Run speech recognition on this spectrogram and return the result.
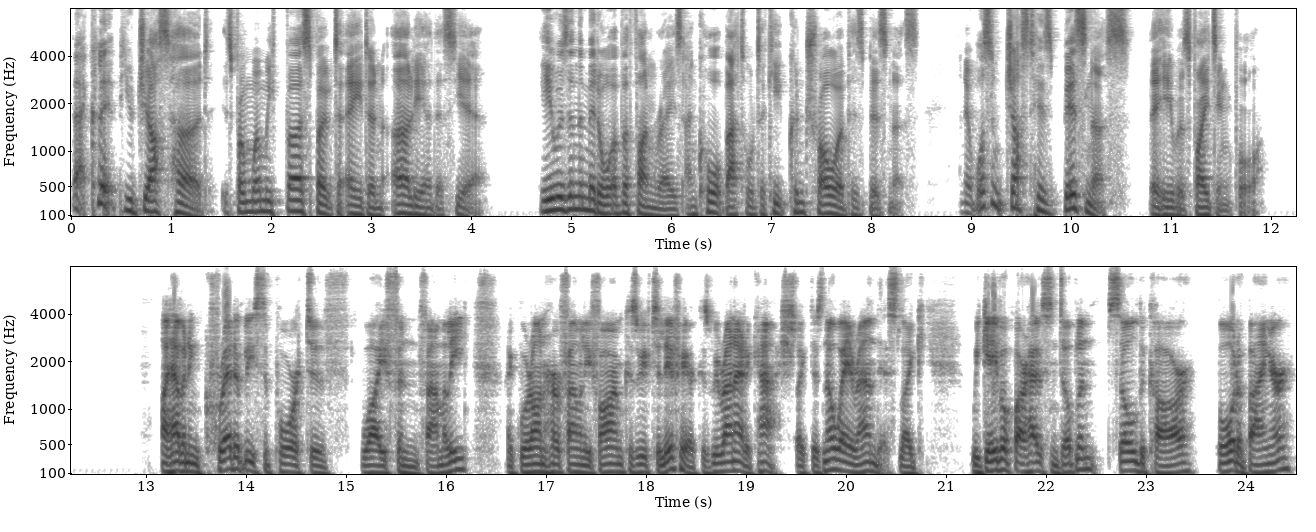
That clip you just heard is from when we first spoke to Aidan earlier this year. He was in the middle of a fundraise and court battle to keep control of his business. And it wasn't just his business that he was fighting for. I have an incredibly supportive wife and family. Like we're on her family farm because we have to live here because we ran out of cash. Like there's no way around this. Like we gave up our house in Dublin, sold the car, bought a banger,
